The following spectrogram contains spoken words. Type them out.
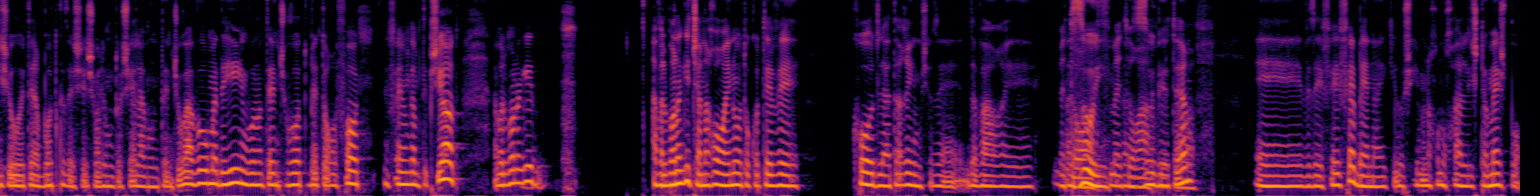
שהוא יותר בוט כזה ששואלים אותו שאלה והוא נותן תשובה, והוא מדהים, והוא נותן תשובות מטורפות, לפעמים גם טיפשיות, אבל בוא נגיד, אבל בוא נגיד שאנחנו ראינו אותו כותב אה, קוד לאתרים, שזה דבר אה, מטורף, הזוי, מטורף, הזוי ביותר. מטורף. אה, וזה יפהפה בעיניי, כאילו שאם אנחנו נוכל להשתמש בו,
